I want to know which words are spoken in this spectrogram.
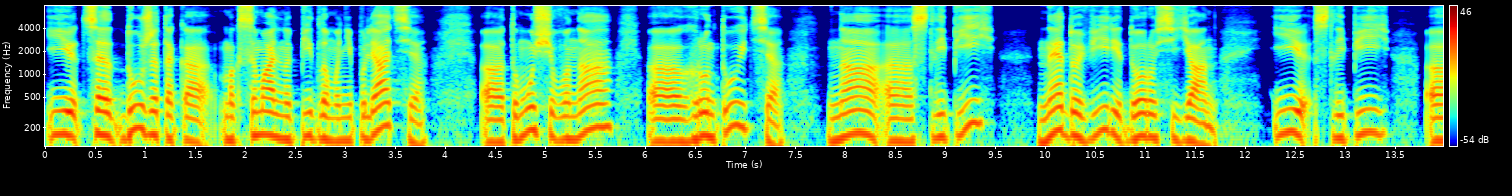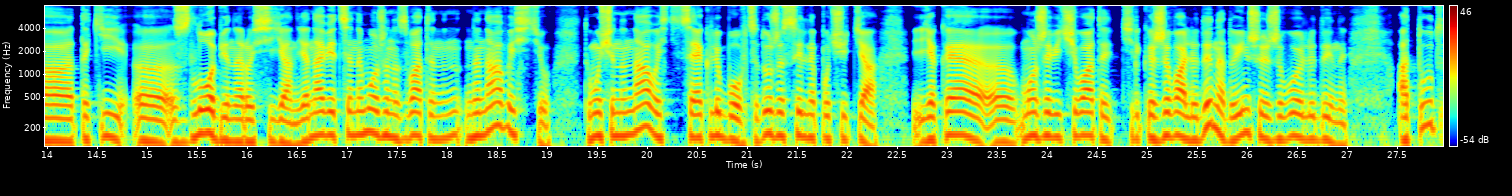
І це дуже така максимально підла маніпуляція, е, тому що вона е, ґрунтується на сліпій недовірі до росіян і сліпій е, такій е, злобі на росіян. Я навіть це не можу назвати ненавистю, тому що ненависть це як любов, це дуже сильне почуття, яке е, може відчувати тільки жива людина до іншої живої людини. А тут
